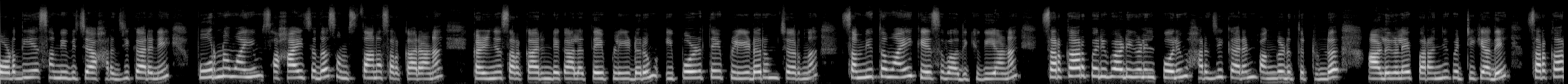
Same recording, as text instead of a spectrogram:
കോടതിയെ സമീപിച്ച ഹർജിക്കാരനെ പൂർണമായും സഹായിച്ചത് സംസ്ഥാന സർക്കാരാണ്. കഴിഞ്ഞ സർക്കാരിന്റെ കാലത്തെ പ്ലീഡറും ഇപ്പോഴത്തെ പ്ലീഡറും ചേർന്ന് സംയുക്തമായി കേസ് വാദിക്കുകയാണ്. സർക്കാർ പരിപാടികളിൽ പോലും ഹർജിക്കാരൻ പങ്കെടുത്തിട്ടുണ്ട്. ആളുകളെ പറഞ്ഞു പറ്റിക്കാതെ സർക്കാർ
